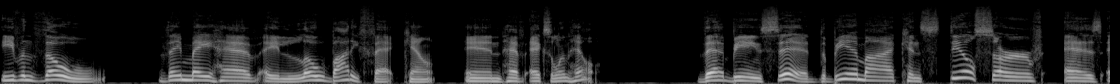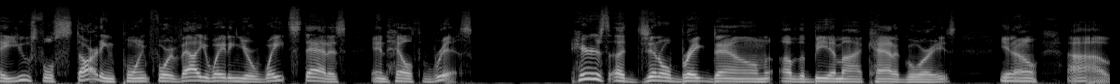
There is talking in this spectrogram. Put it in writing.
even though they may have a low body fat count and have excellent health. That being said, the BMI can still serve as a useful starting point for evaluating your weight status and health risk. Here's a general breakdown of the BMI categories you know, uh,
